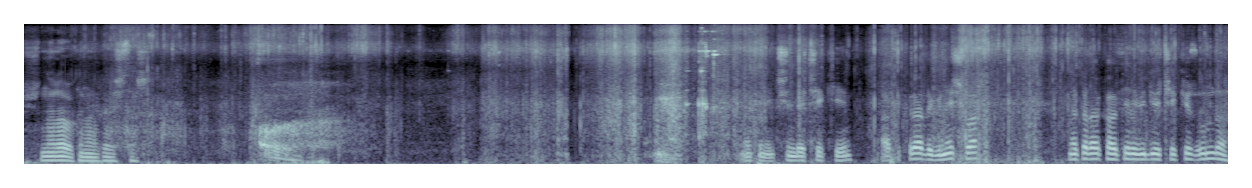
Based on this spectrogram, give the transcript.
Şunlara bakın arkadaşlar. Oh. Bakın içinde çekeyim. Artık biraz güneş var. Ne kadar kaliteli video çekiyoruz onu da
